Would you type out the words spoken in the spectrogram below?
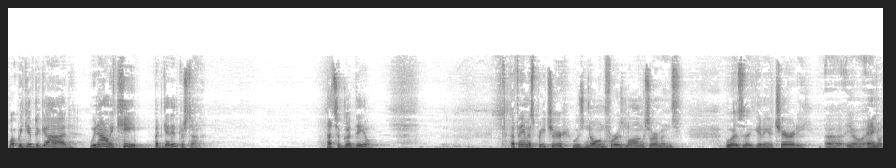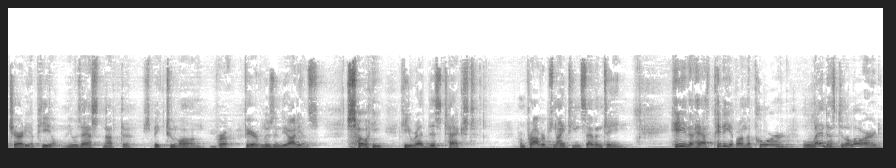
What we give to God, we not only keep, but get interest on it. That's a good deal. A famous preacher who was known for his long sermons was uh, giving a charity, uh, you know, annual charity appeal. And he was asked not to speak too long for fear of losing the audience. So he, he read this text from Proverbs 19:17. He that hath pity upon the poor lendeth to the Lord,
